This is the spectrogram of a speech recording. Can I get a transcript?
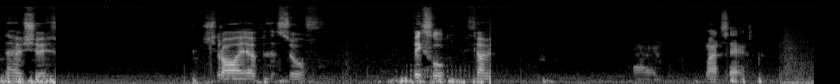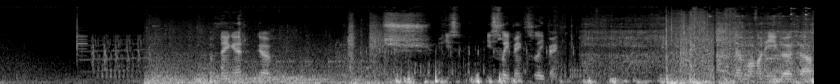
Now shoot. Should I open this door? Pixel, come Um, one sec. opening it, go. Shh, he's, he's sleeping, sleeping. Come on, he woke up.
